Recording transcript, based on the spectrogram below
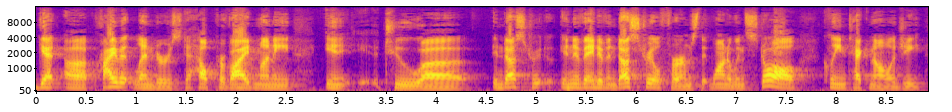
get uh, private lenders to help provide money in, to uh, industri- innovative industrial firms that want to install clean technology.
